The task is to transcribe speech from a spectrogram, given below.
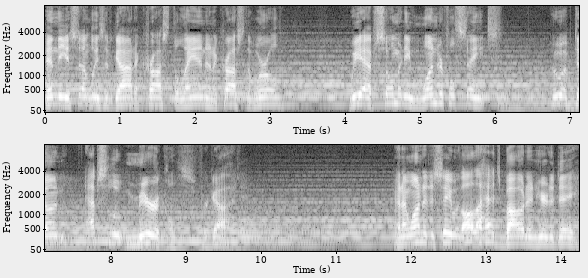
In the assemblies of God across the land and across the world, we have so many wonderful saints who have done absolute miracles for God. And I wanted to say, with all the heads bowed in here today,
